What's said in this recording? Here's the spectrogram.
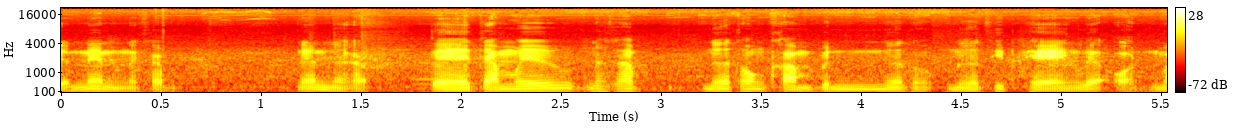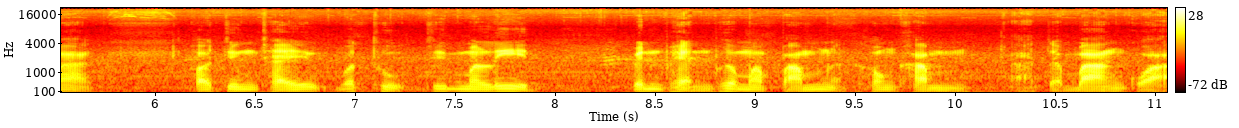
จะแน่นนะครับ แน่นนะครับ แต่จำไว้นะครับ เนื้อทองคำเป็นเนื้อเนื้อที่แพงและอ่อนมาก เขาจึงใช้วัตถุที่มารีดเป็นแผ่นเพื่อมาปั๊มนะทองคำอาจจะบางกว่า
